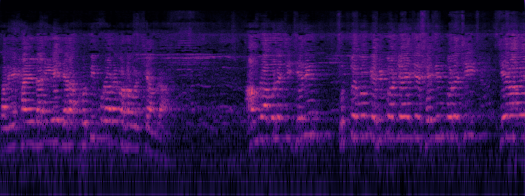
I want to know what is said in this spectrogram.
তাহলে এখানে দাঁড়িয়ে যারা ক্ষতিপূরণের কথা বলছি আমরা। আমরা বলেছি যেদিন উত্তরবঙ্গে বিপর্যয় হয়েছে, সেদিন বলেছি, যেভাবে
